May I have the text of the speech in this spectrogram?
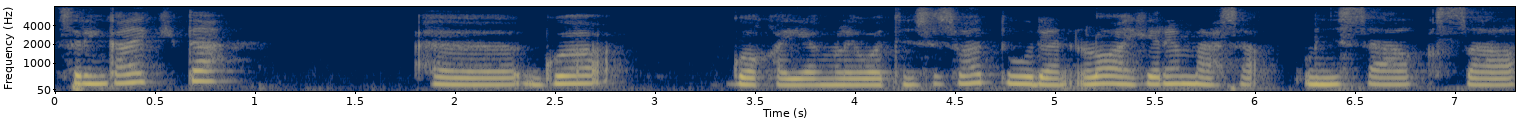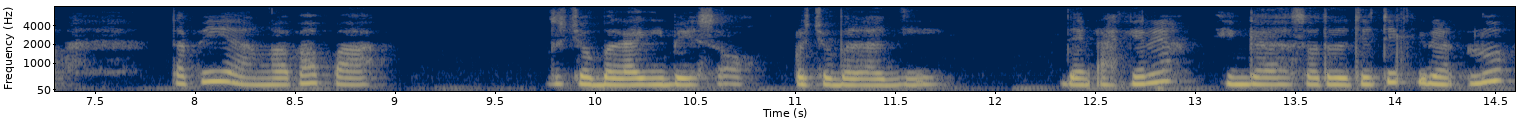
sering kali kita uh, eh, gue gue kayak ngelewatin sesuatu dan lo akhirnya merasa menyesal kesal tapi ya nggak apa-apa. Lo coba lagi besok lo coba lagi. Dan akhirnya hingga suatu titik dan lo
